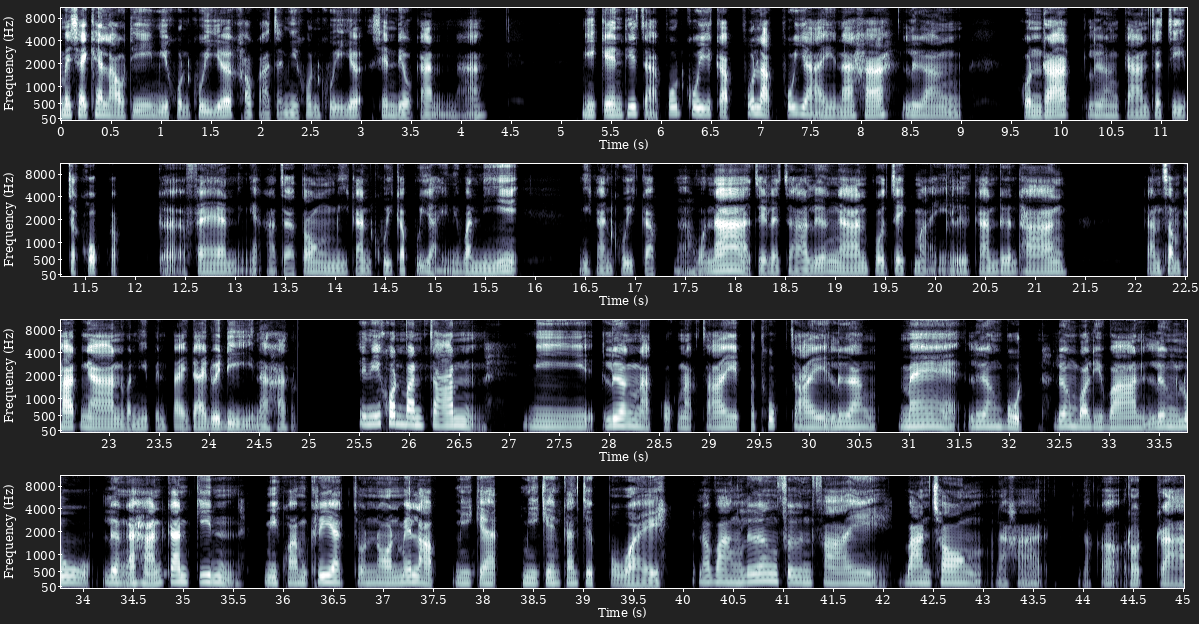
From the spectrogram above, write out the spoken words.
ไม่ใช่แค่เราที่มีคนคุยเยอะเขาก็อาจจะมีคนคุยเยอะ เช่นเดียวกันนะ มีเกณฑ์ที่จะพูดคุยกับผู้หลักผู้ใหญ่นะคะ เรื่องคนรักเรื่องการจะจีบจะคบกับแฟนอย่างเงี้ยอาจจะต้องมีการคุยกับผู้ใหญ่ในวันนี้ มีการคุยกับหัวหน้าเจรจาเรื่องงานพรเจกต์ใหม่ หรือการเดินทาง การสัมภาษณ์งานวันนี้เป็นไปได้ด้วยดีนะคะ ทีนี้คนวันจันทร์มีเรื่องหนักอกหนักใจทุกข์ใจเรื่องแม่ เรื่องบุตร เรื่องบริวาร เรื่องลูก เรื่องอาหารการกิน มีความเครียดจนนอนไม่หลับ มีแกมีเกณฑ์การเจ็บป่วย ระวังเรื่องฟืนไฟ บ้านช่องนะคะ แล้วก็รถรา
